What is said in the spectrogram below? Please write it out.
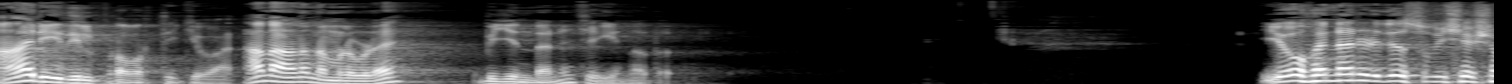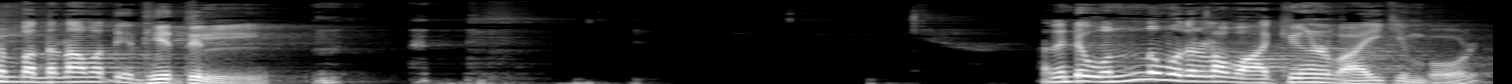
ആ രീതിയിൽ പ്രവർത്തിക്കുവാൻ. അതാണ് നമ്മളിവിടെ വിചിന്തനം ചെയ്യുന്നത്. യോഹന്നാൻ എഴുതിയ സുവിശേഷം പന്ത്രണ്ടാമത്തെ അധ്യയത്തിൽ അതിന്റെ ഒന്നു മുതലുള്ള വാക്യങ്ങൾ വായിക്കുമ്പോൾ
